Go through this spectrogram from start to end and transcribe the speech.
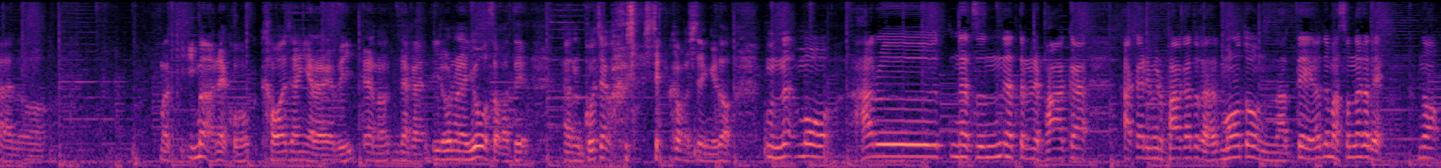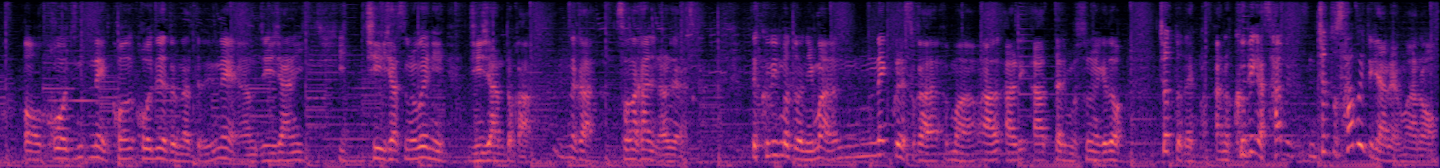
あのまあ、今はねこう革ジャンやらあのなんかいろんな要素があってあのごちゃごちゃしてるかもしれんけどもうなもう春夏になったらねパーカー明るめのパーカーとかモノトーンになってで、まあ、その中でのコーデ,、ね、コーディネートになってるねあの G ジャン T シャツの上に G ジャンとかなんかそんな感じになるじゃないですか。で首元に、まあ、ネックレスとか、まあ、ああったりもするんやけどちょっとねあの首が寒いちょっと寒い時あるよあの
